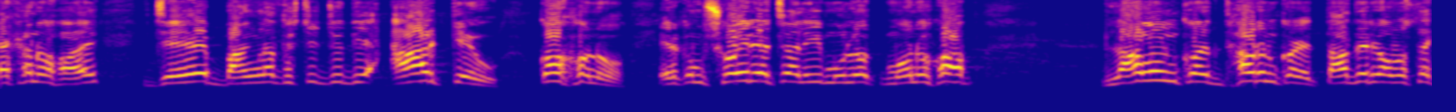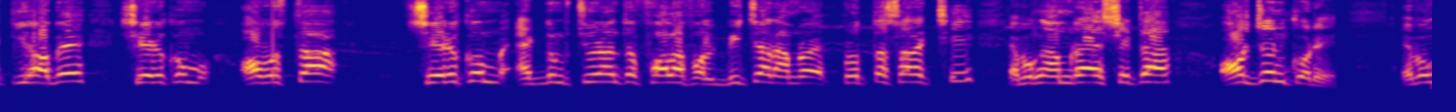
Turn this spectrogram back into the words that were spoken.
দেখানো হয় যে বাংলাদেশের যদি আর কেউ কখনো এরকম স্বৈরাচারীমূলক মনোভাব লালন করে, ধারণ করে, তাদের অবস্থা কি হবে? সেরকম অবস্থা, সেরকম একদম চূড়ান্ত ফলাফল, বিচার আমরা প্রত্যাশা রাখছি এবং আমরা সেটা অর্জন করে এবং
